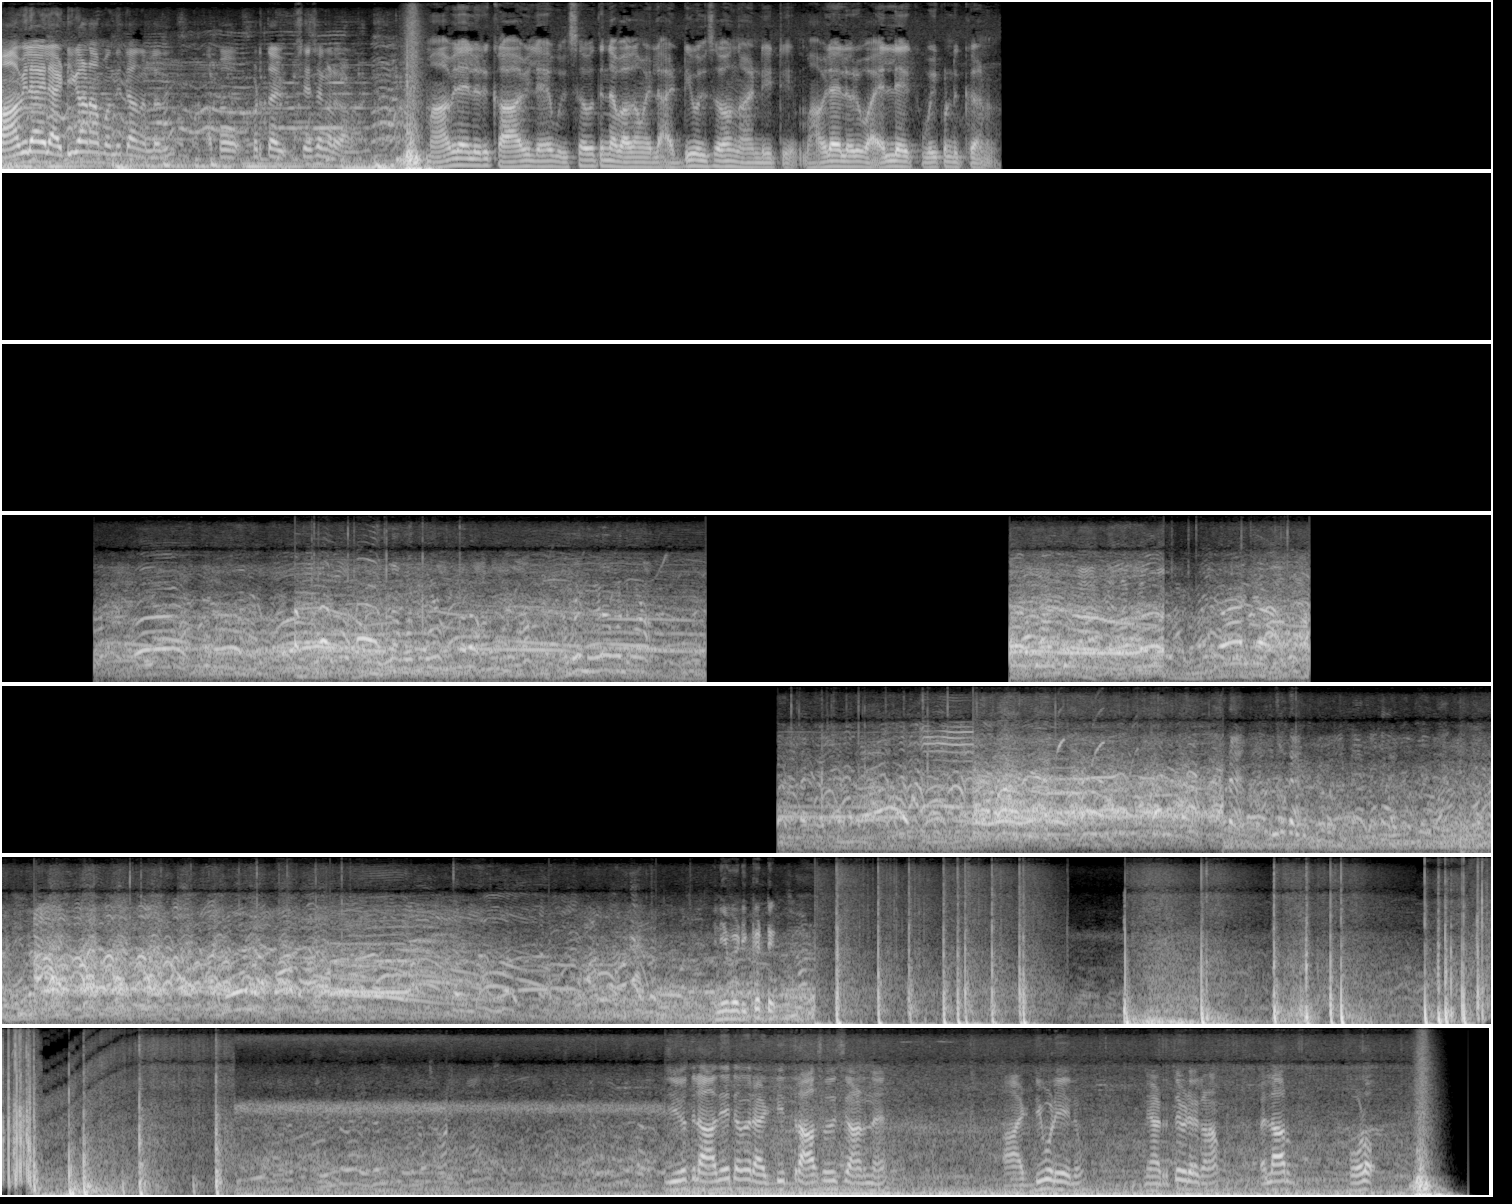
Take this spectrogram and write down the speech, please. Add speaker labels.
Speaker 1: മാവിലായാൽ അടി കാണാൻ വന്നിട്ടാന്നുള്ളത് അപ്പോൾ ഇവിടുത്തെ വിശേഷങ്ങൾ കാണാം. മാവിലായാലൊരു കാവിലെ ഉത്സവത്തിന്റെ ഭാഗമായിട്ടുള്ള അടി ഉത്സവം കാണ്ടിയിട്ട് മാവിലായാലും ഒരു വയലിലേക്ക് പോയിക്കൊണ്ടിരിക്കുകയാണ്. ഇനി വെടിക്കെട്ട്. ജീവിതത്തിൽ ആദ്യമായിട്ടാണ് ഒരു അടി ഇത്ര ആസ്വദിച്ച് കാണുന്നത് അടിപൊളിയായിരുന്നു. ഇനി അടുത്ത വീഡിയോ കാണാം എല്ലാവരും ഫോളോ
